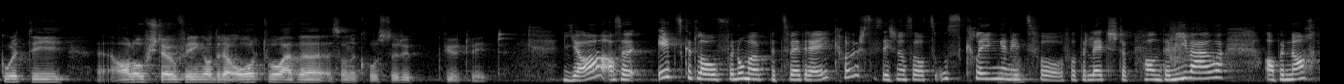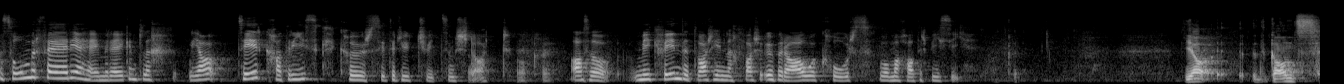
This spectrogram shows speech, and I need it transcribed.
gute Anlaufstelle finden oder einen Ort, wo eben so ein Kurs durchgeführt wird? Ja, also jetzt laufen nur etwa zwei, drei Kurse. Das ist noch so das Ausklingen mhm. jetzt von, von der letzten Pandemiewelle. Aber nach der Sommerferien haben wir eigentlich ja, ca. 30 Kurse in der Deutschschweiz am Start. Ja, okay. Also wir finden wahrscheinlich fast überall einen Kurs, wo man dabei sein kann. Okay. Ja, ganz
